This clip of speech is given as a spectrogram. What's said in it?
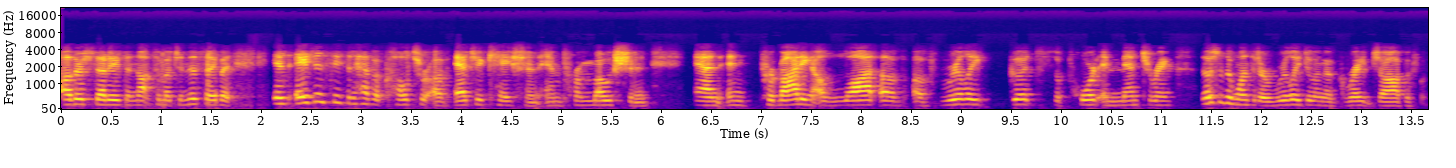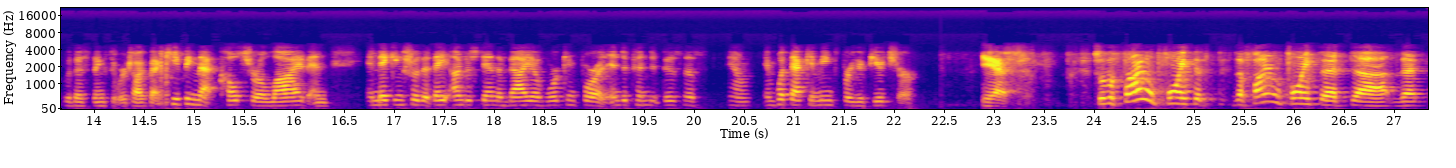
other studies, and not so much in this study, but is agencies that have a culture of education and promotion, and and providing a lot of of really good support and mentoring. Those are the ones that are really doing a great job with, with those things that we're talking about, keeping that culture alive and and making sure that they understand the value of working for an independent business you know, and what that can mean for your future. Yes. So the final point that the final point that uh, that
